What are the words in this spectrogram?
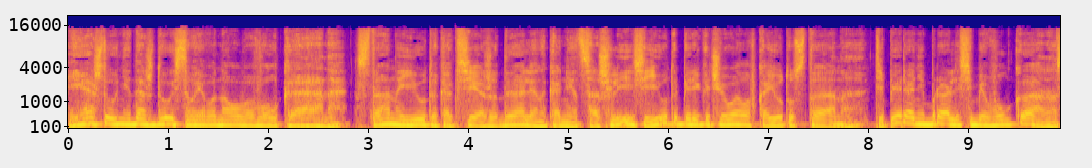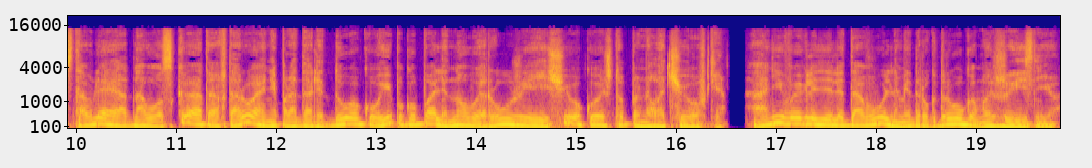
«Я жду не дождусь своего нового вулкана». Стан и Юта, как все ожидали, наконец сошлись, и Юта перекочевала в каюту Стана. Теперь они брали себе вулкан, оставляя одного ската, а второй они продали доку и покупали новые ружья и еще кое-что по мелочевке. Они выглядели довольными друг другом и жизнью.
